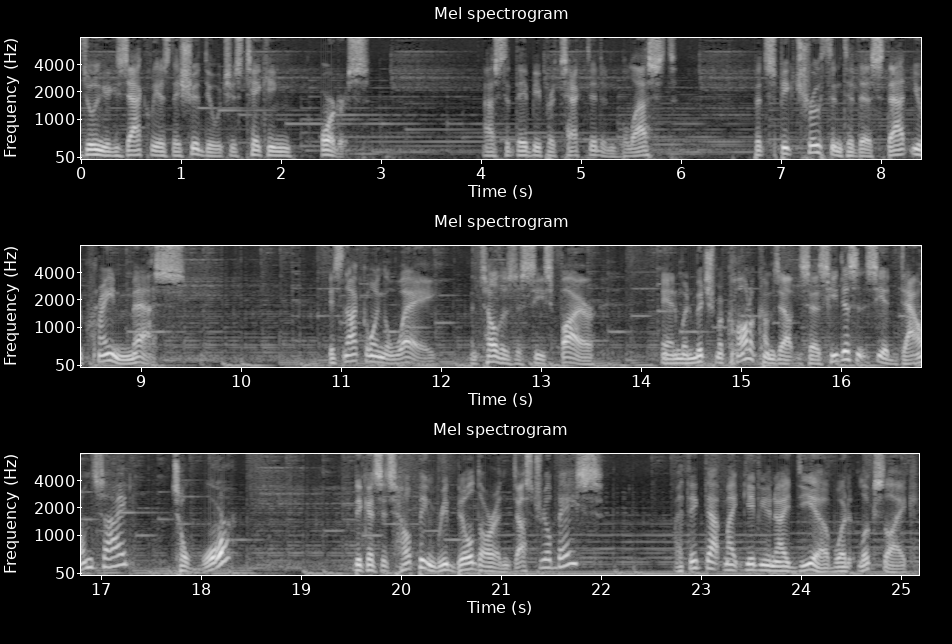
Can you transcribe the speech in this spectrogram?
doing exactly as they should do, which is taking orders. Ask that they be protected and blessed. But speak truth into this. That Ukraine mess, it's not going away until there's a ceasefire. And when Mitch McConnell comes out and says he doesn't see a downside to war because it's helping rebuild our industrial base, I think that might give you an idea of what it looks like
